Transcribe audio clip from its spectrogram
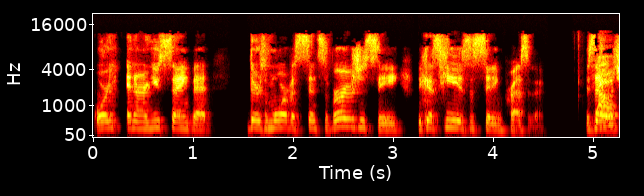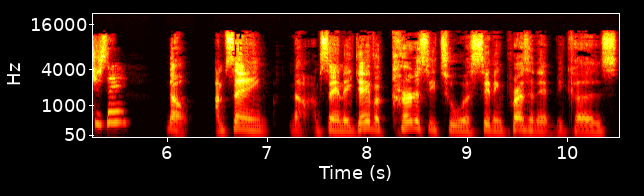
Or and are you saying that there's more of a sense of urgency because he is a sitting president? Is that what you're saying? No, I'm saying no. I'm saying they gave a courtesy to a sitting president because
